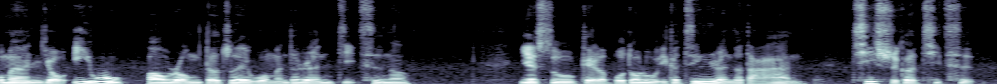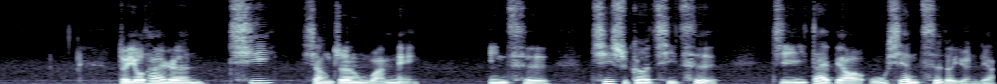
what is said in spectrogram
我们有义务包容得罪我们的人几次呢？耶稣给了伯多禄一个惊人的答案：七十个七次。对犹太人，七象征完美，因此。七十个七次，即代表无限次的原谅。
